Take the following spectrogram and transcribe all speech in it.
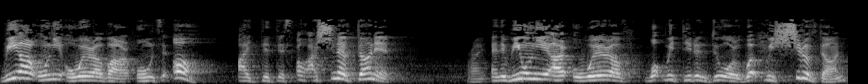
We are only aware of our own sin. Oh, I did this. Oh, I shouldn't have done it. Right? And we only are aware of what we didn't do or what we should have done.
